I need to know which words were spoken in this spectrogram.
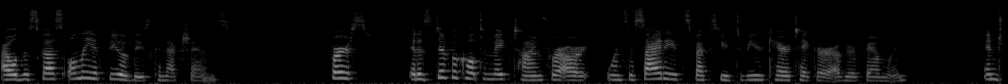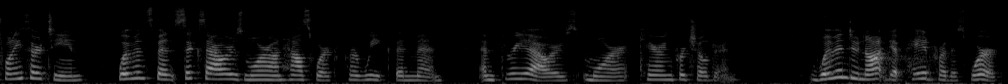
I will discuss only a few of these connections. First, it is difficult to make time for art when society expects you to be the caretaker of your family. In 2013, women spent six hours more on housework per week than men, and three hours more caring for children. Women do not get paid for this work,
